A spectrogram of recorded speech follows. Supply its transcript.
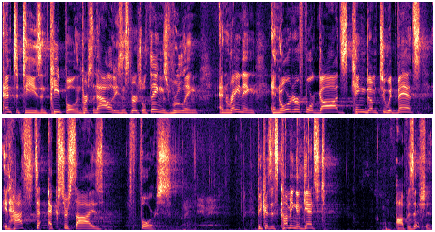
entities and people and personalities and spiritual things ruling and reigning, in order for God's kingdom to advance, it has to exercise force. Because it's coming against opposition.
